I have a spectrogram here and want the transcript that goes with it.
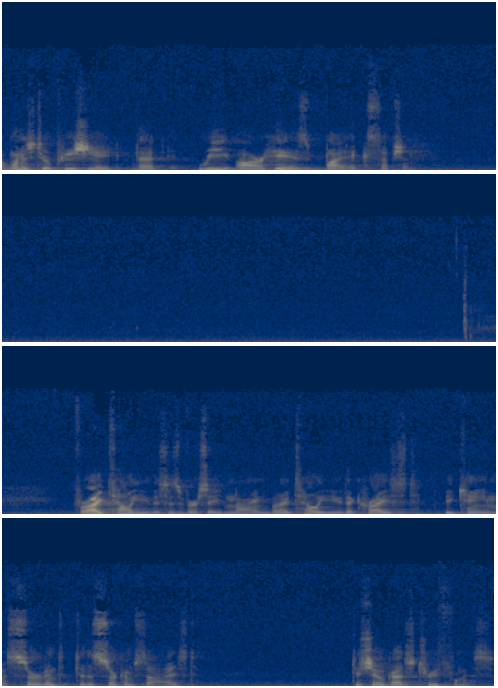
I want us to appreciate that we are His by exception. For I tell you, this is verse 8 and 9, but I tell you that Christ became a servant to the circumcised to show God's truthfulness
